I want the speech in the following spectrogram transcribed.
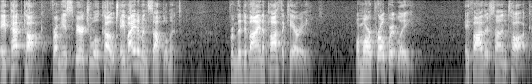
a pep talk from his spiritual coach, a vitamin supplement from the divine apothecary, or more appropriately, a father son talk.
